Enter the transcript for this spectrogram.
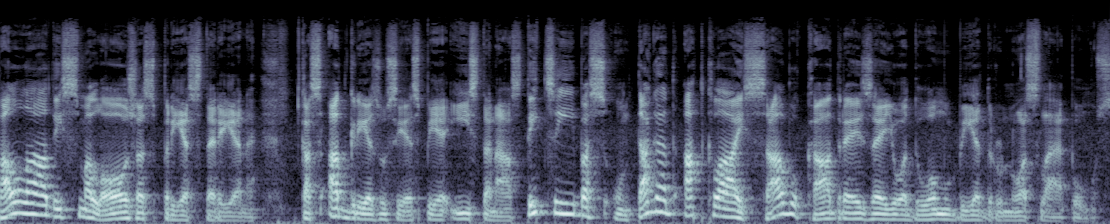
pallādisma ložas priesteriene, kas atgriezusies pie īstenās ticības un tagad atklāja savu kādreizējo domu biedru noslēpumus.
